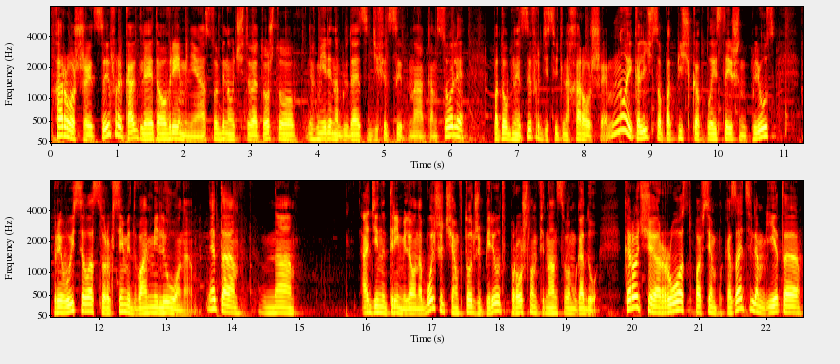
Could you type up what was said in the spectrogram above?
хорошие цифры, как для этого времени, особенно учитывая то, что в мире наблюдается дефицит на консоли. Подобные цифры действительно хорошие. Ну и количество подписчиков PlayStation Plus превысила 47,2 миллиона. Это на 1,3 миллиона больше, чем в тот же период в прошлом финансовом году. Короче, рост по всем показателям, и это...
